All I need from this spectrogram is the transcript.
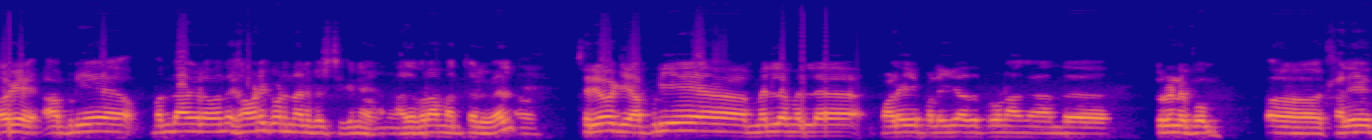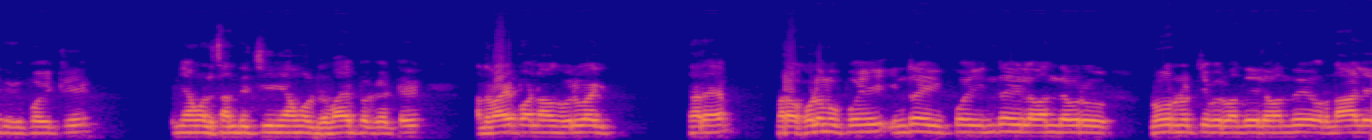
ஓகே அப்படியே வந்தாங்களை வந்து கவனிக்கணும் தானே பெஸ்ட்டுக்குன்னு அதுக்கப்புறம் மற்றவர்கள். சரி ஓகே அப்படியே மெல்ல மெல்ல பழைய பழைய அதுக்கப்புறம் நாங்கள் அந்த சுரணிப்பம் கலையத்துக்கு போயிட்டு இனி அவங்களை சந்திச்சு இனி அவங்களோட வாய்ப்பை கேட்டு அந்த வாய்ப்பை ஒன்று அவங்க உருவாக்கி தர மற கொழும்பு போய் இன்றைக்கு போய் இன்றையில வந்த ஒரு நூறு நூற்றி பேர் வந்ததில் வந்து ஒரு நாலு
